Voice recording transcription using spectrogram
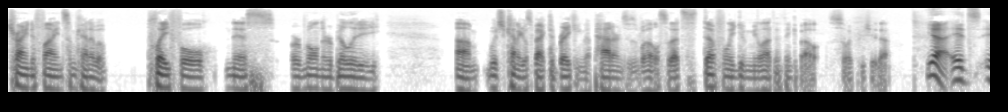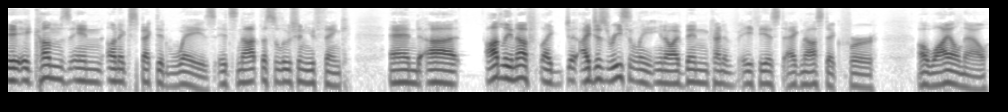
trying to find some kind of a playfulness or vulnerability, um, which kind of goes back to breaking the patterns as well. So that's definitely given me a lot to think about. So I appreciate that. Yeah, it's it, it comes in unexpected ways. It's not the solution you think, and uh, oddly enough, like I just recently, you know, I've been kind of atheist agnostic for a while now,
